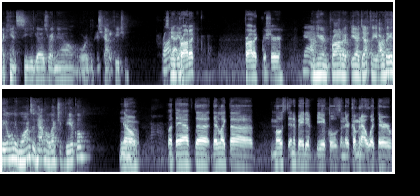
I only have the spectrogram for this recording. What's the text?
I can't see you guys right now, or the chat feature. Product. Product. Product for sure. I'm hearing product. Yeah, definitely. Are they the only ones that have an electric vehicle? No, but they have the they're like the most innovative vehicles, and they're coming out with their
